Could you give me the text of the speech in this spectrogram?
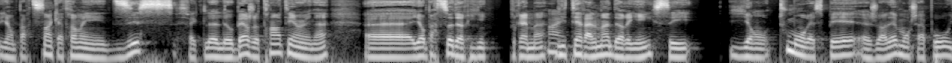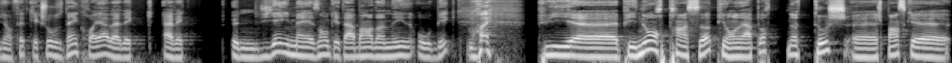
ils ont parti ça en 90. Ça fait que là, l'auberge de 31 ans. Euh, ils ont parti ça de rien. Vraiment. Ouais. Littéralement de rien. C'est ils ont tout mon respect, euh, je leur lève mon chapeau, ils ont fait quelque chose d'incroyable avec, avec une vieille maison qui était abandonnée au Bic. Ouais. Puis, euh, puis nous, on reprend ça, puis on apporte notre touche. Euh, je pense que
